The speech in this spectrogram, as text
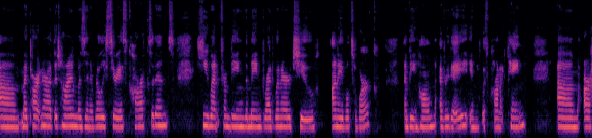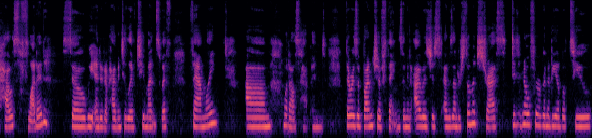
Um, my partner at the time was in a really serious car accident. He went from being the main breadwinner to unable to work and being home every day in, with chronic pain. Um, our house flooded, so we ended up having to live two months with family. Um, what else happened? There was a bunch of things. I mean, I was just, I was under so much stress, didn't know if we were going to be able to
